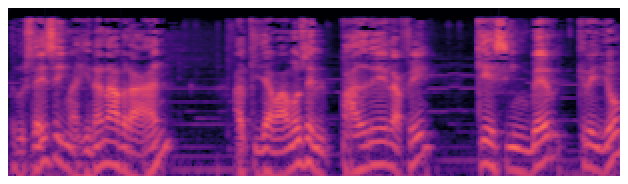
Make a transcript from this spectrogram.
Pero ustedes se imaginan a Abraham, al que llamamos el padre de la fe, que sin ver creyó,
